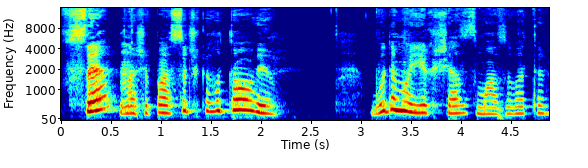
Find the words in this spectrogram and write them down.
Все, наші пасочки готові. Будемо їх зараз змазувати.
